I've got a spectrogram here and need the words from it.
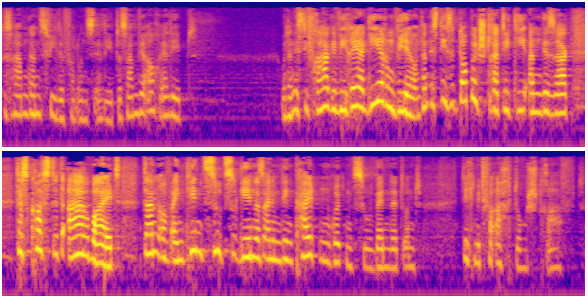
Das haben ganz viele von uns erlebt. Das haben wir auch erlebt. Und dann ist die Frage, wie reagieren wir? Und dann ist diese Doppelstrategie angesagt. Das kostet Arbeit, dann auf ein Kind zuzugehen, das einem den kalten Rücken zuwendet und dich mit Verachtung straft.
